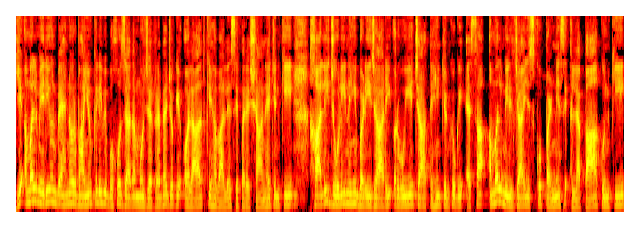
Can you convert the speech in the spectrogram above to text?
ये अमल मेरी उन बहनों और भाइयों के लिए भी बहुत ज़्यादा मुजरब है, जो कि औलाद के हवाले से परेशान है, जिनकी खाली जोड़ी नहीं बढ़ी जा रही, और वो ये चाहते हैं कि उनको कोई ऐसा अमल मिल जाए जिसको पढ़ने से अल्लाह पाक उनकी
